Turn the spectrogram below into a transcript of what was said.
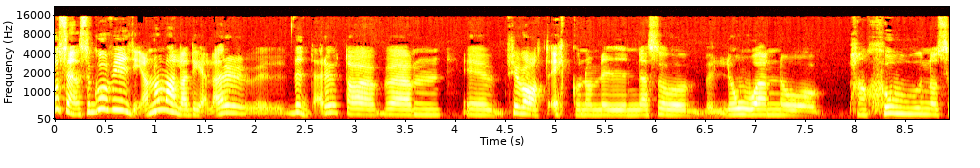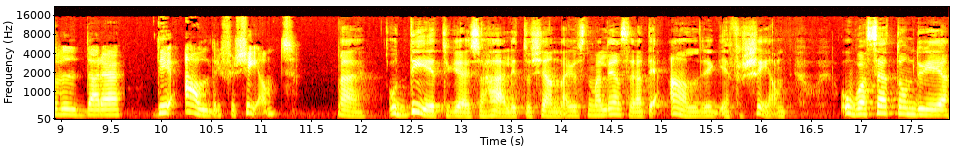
Och sen så går vi igenom alla delar vidare utav um, eh, privatekonomin, alltså lån och pension och så vidare. Det är aldrig för sent. Nej, och det tycker jag är så härligt att känna just när man läser att det aldrig är för sent. Oavsett om du är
